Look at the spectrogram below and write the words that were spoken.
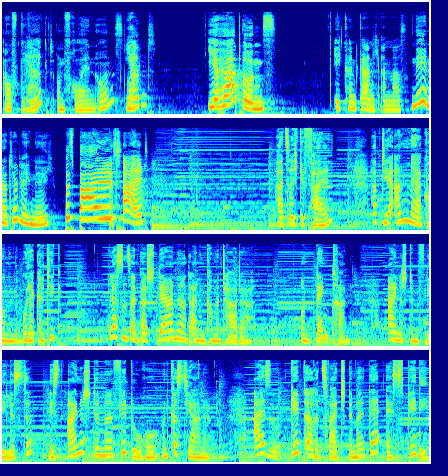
aufgeregt und freuen uns. Ja. Und ihr hört uns. Ihr könnt gar nicht anders. Nee, natürlich nicht. Bis bald. Bis bald! Hat's euch gefallen? Habt ihr Anmerkungen oder Kritik? Lasst uns ein paar Sterne und einen Kommentar da. Und denkt dran, eine Stimme für die Liste ist eine Stimme für Doro und Christiane. Also gebt eure Zweitstimme der SPD.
